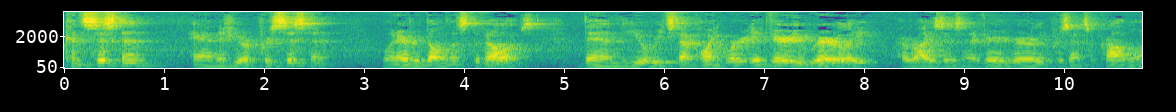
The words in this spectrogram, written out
consistent and if you're persistent whenever dullness develops, then you'll reach that point where it very rarely arises and it very rarely presents a problem.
